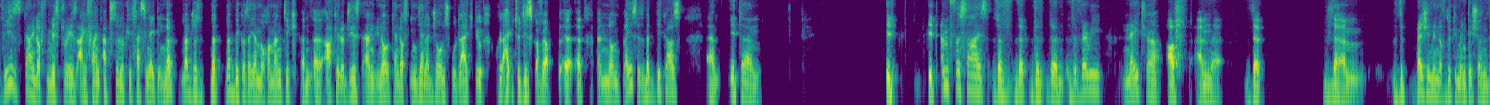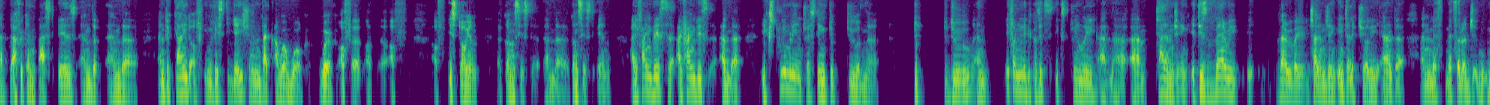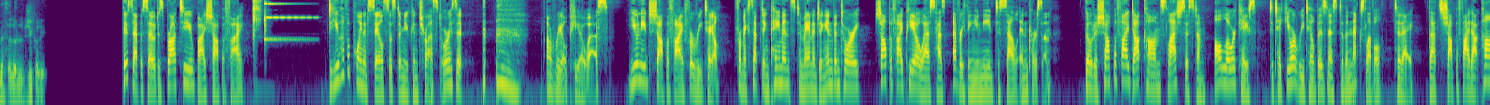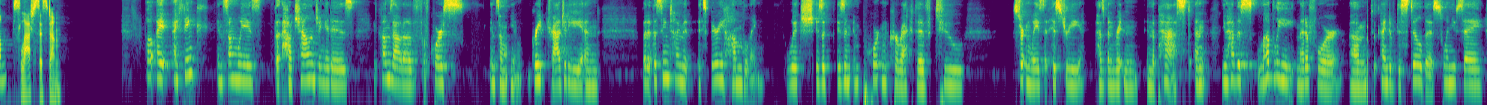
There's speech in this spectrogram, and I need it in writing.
these kind of mysteries I find absolutely fascinating. Not not just not not because I am a romantic um, uh, archaeologist and you know kind of Indiana Jones would like to would like to discover uh, uh, unknown places, but because um, it um, it it emphasizes the, the the the the very nature of um, uh, the the um, the regimen of documentation that the African past is and the and the and the kind of investigation that our work work of uh, of, of, of historian uh, consist um, uh, consist in. I find this uh, I find this um, uh, extremely interesting to to um, uh, to to do and if only because it's extremely um, um, challenging. It is very very, very challenging intellectually and, uh, and methodologi- methodologically. This episode is brought to you by Shopify. Do you have a point of sale system you can trust, or is it a real POS? You need Shopify for retail. From accepting payments to managing inventory, Shopify POS has everything you need to sell in person. Go to shopify.com/system all lowercase to take your retail business to the next level today. That's shopify.com slash system. Well, I, I think in some ways that how challenging it is, it comes out of, of course, in some, you know, great tragedy and but at the same time it, it's very humbling, which is a is an important corrective to certain ways that history has been written in the past. And you have this lovely metaphor um, to kind of distill this when you say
